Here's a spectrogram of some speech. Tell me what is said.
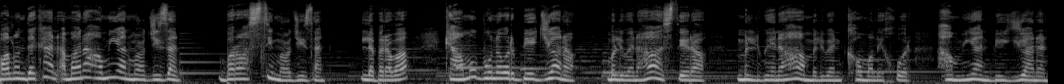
باڵندەکان ئەمانە هەمویان معجیزەن بەڕاستی معجیزەن لەبەرئەوە کە هەموو بوونەوەر بێگیانە، ملوێنەها ئەستێرە، ملوێنەها ملوێن کۆمەڵی خۆر، هەموویان بێگیانەن،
